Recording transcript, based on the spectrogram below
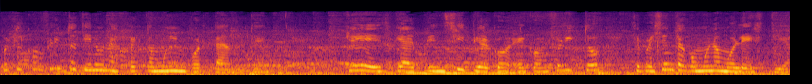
Porque el conflicto tiene un aspecto muy importante que es que al principio el, conflicto se presenta como una molestia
